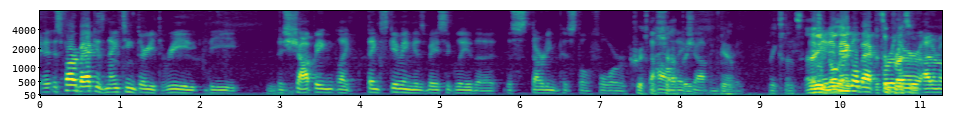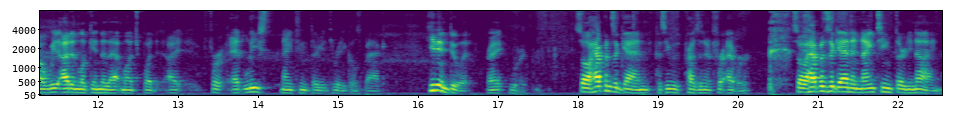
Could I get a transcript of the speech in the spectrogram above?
as far back as 1933, the the shopping like Thanksgiving is basically the the starting pistol for Christmas the holiday shopping. shopping Yeah. period. Makes sense. I didn't and mean, it may go back That's further. impressive. I don't know. We I didn't look into that much, but I for at least 1933 it goes back. He didn't do it, right? Right. So it happens again because he was president forever. So it happens again in 1939.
